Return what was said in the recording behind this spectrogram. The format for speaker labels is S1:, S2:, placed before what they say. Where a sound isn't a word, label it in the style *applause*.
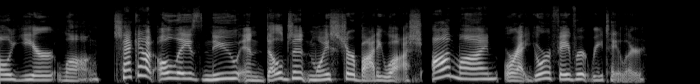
S1: all year long. Check out Olay's new Indulgent Moisture Body Wash online or at your favorite retailer.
